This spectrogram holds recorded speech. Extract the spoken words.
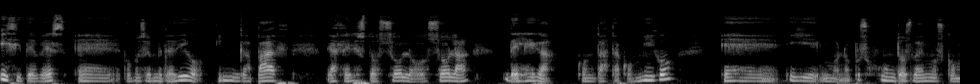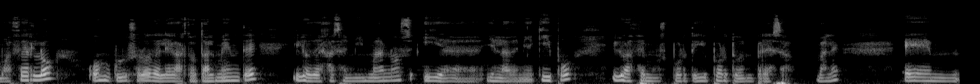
Y si te ves, eh, como siempre te digo, incapaz de hacer esto solo o sola, delega, contacta conmigo eh, y bueno, pues juntos vemos cómo hacerlo o incluso lo delegas totalmente y lo dejas en mis manos y, eh, en la de mi equipo y lo hacemos por ti y por tu empresa, ¿vale? Em,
